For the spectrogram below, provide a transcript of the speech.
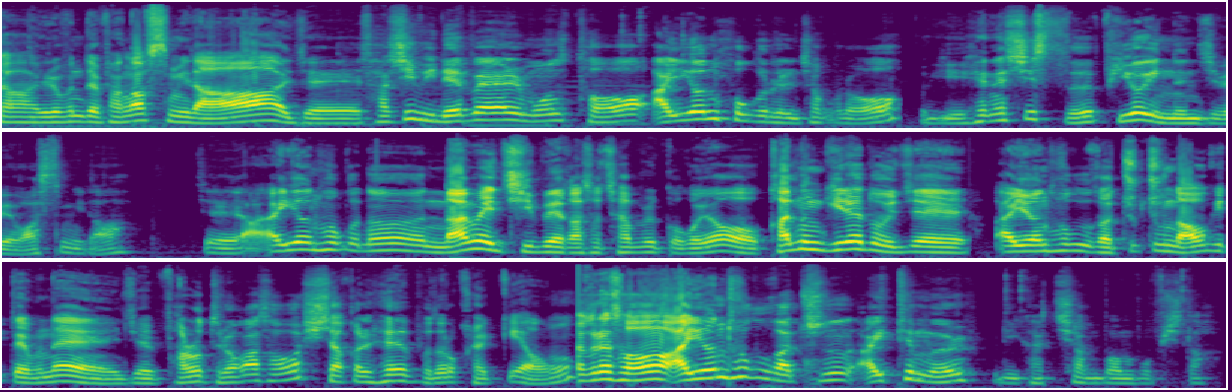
자, 여러분들 반갑습니다. 이제 42레벨 몬스터 아이언 호그를 잡으러 여기 헤네시스 비어 있는 집에 왔습니다. 이제 아이언 호그는 남의 집에 가서 잡을 거고요. 가는 길에도 이제 아이언 호그가 쭉쭉 나오기 때문에 이제 바로 들어가서 시작을 해 보도록 할게요. 자, 그래서 아이언 호그가 주는 아이템을 우리 같이 한번 봅시다.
